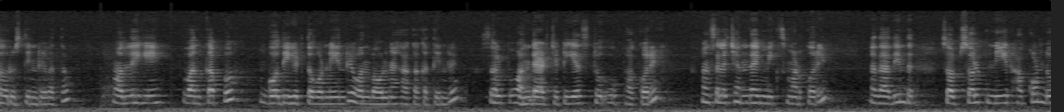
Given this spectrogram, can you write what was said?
ತೋರಿಸ್ತೀನಿ ರೀ ಇವತ್ತು. ಮೊದಲಿಗೆ ಒಂದು ಕಪ್ ಗೋಧಿ ಹಿಟ್ಟು ತೊಗೊಂಡೇನು ರೀ ಒಂದು ಬೌಲ್ನಾಗ ಹಾಕಕತ್ತೀನಿ ರೀ. ಸ್ವಲ್ಪ ಒಂದೆರಡು ಚಟಿಯಷ್ಟು ಉಪ್ಪು ಹಾಕೋರಿ. ಒಂದ್ಸಲ ಚೆಂದಾಗಿ ಮಿಕ್ಸ್ ಮಾಡ್ಕೊರಿ. ಅದಾದಿಂದ ಸ್ವಲ್ಪ ಸ್ವಲ್ಪ ನೀರು ಹಾಕ್ಕೊಂಡು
